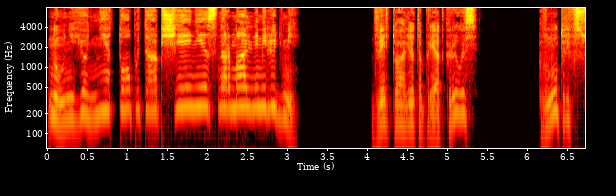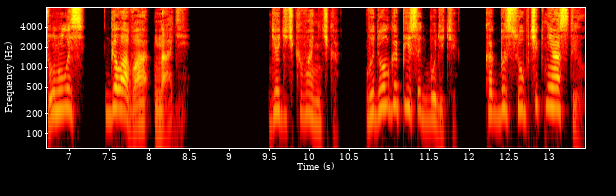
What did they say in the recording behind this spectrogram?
но у нее нет опыта общения с нормальными людьми. Дверь туалета приоткрылась, внутрь всунулась голова Нади. «Дядечка Ванечка, вы долго писать будете? Как бы супчик не остыл».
